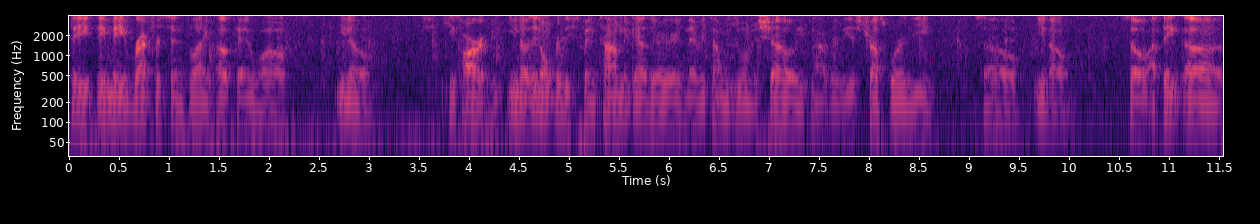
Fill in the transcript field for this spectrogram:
they they made references like, okay, well, you know, he's hard. You know, they don't really spend time together, and every time he's doing a show, he's not really as trustworthy. So you know, so I think uh,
